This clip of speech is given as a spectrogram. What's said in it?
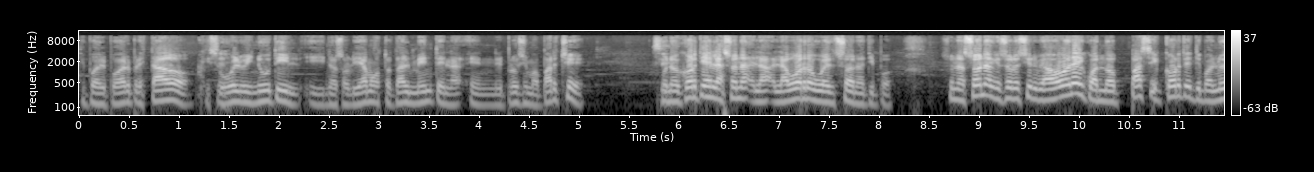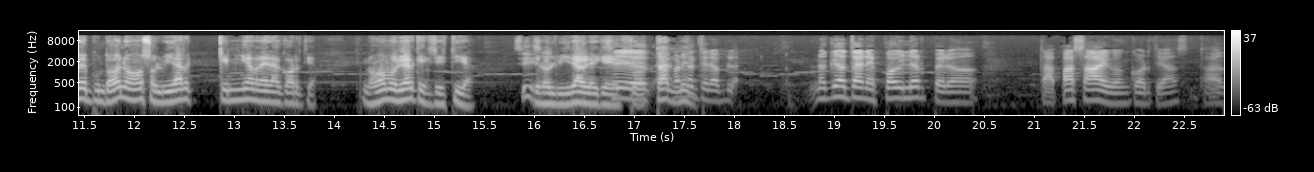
tipo del poder prestado, que se vuelve inútil y nos olvidamos totalmente en, la- en el próximo parche. Bueno, Cortia es la zona, la, la Borrowed zona, tipo. Es una zona que solo sirve ahora y cuando pase Corte, tipo el 9.2, nos vamos a olvidar qué mierda era Cortia. Nos vamos a olvidar que existía. Sí, De sí. lo olvidable que Sí, es. totalmente. te lo No quiero estar en spoiler, pero ta, pasa algo en Cortias. Ta,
